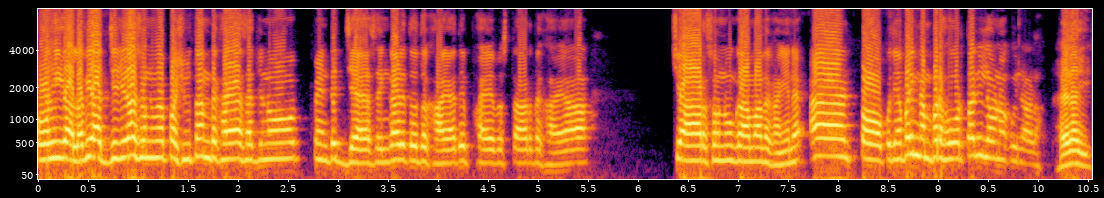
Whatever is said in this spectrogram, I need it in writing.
ਉਹੀ ਗੱਲ ਆ ਵੀ ਅੱਜ ਜਿਹੜਾ ਤੁਹਾਨੂੰ ਮੈਂ ਪਸ਼ੂ ਧਨ ਦਿਖਾਇਆ, ਸੱਜਣੋ, ਪਿੰਡ ਜੈ ਸਿੰਘ ਵਾਲੇ ਤੋਂ ਦਿਖਾਇਆ ਤੇ 5 ਸਟਾਰ ਦਿਖਾਇਆ। 400 ਨੂੰ ਗਾਵਾਂ ਦਿਖਾਈਆਂ ਨੇ, ਐ ਟੌਪ ਦੀਆਂ। ਬਾਈ ਨੰਬਰ ਹੋਰ ਤਾਂ ਨਹੀਂ ਲਾਉਣਾ ਕੋਈ ਨਾਲ। ਹੈਗਾ ਜੀ।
